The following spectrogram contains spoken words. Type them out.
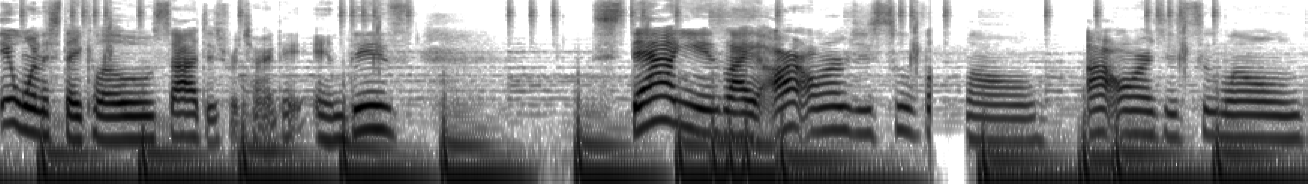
it want to stay closed. So I just returned it. And this stallions, like our arms is too. Our arms is too long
